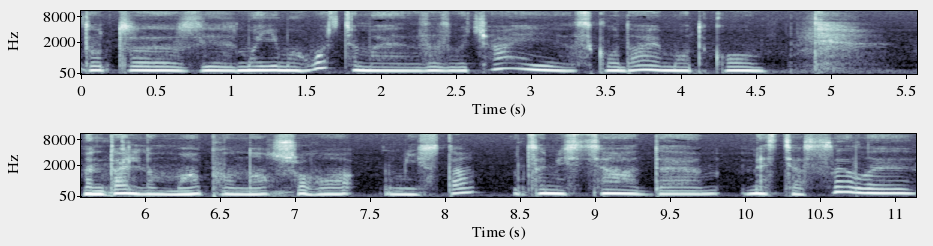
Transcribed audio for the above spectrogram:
тут е, з моїми гостями зазвичай складаємо таку ментальну мапу нашого міста. Це місця, де місця сили,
